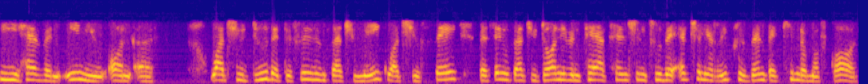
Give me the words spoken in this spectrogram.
see heaven in you on earth. What you do, the decisions that you make, what you say, the things that you don't even pay attention to, they actually represent the kingdom of God.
